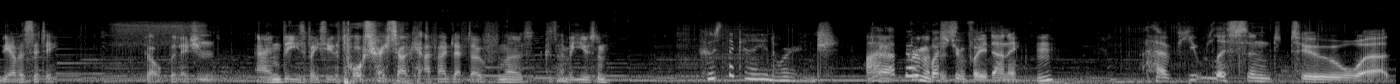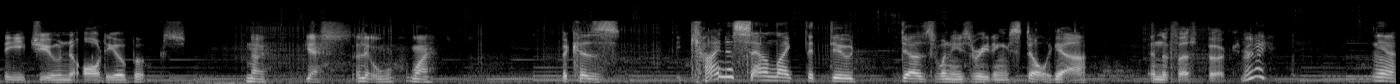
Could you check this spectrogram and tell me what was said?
the other city, the old village. Mm. And these are basically the portraits I've had left over from those because I never used them. Who's the guy in orange? I, Uh, I've got a question for you, Danny. Hmm? Have you listened to uh, the Dune audiobooks? No. Yes, a little. Why? Because you kind of sound like the dude does when he's reading Stilgar in the first book. Really? Yeah.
